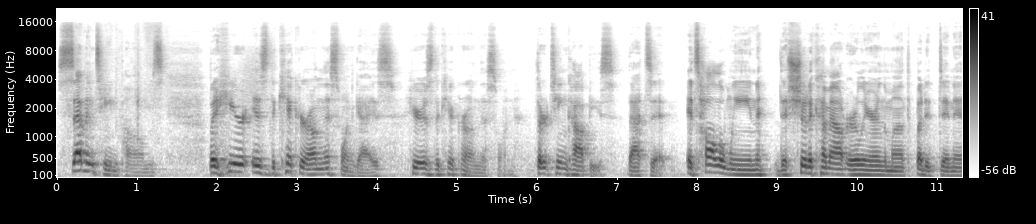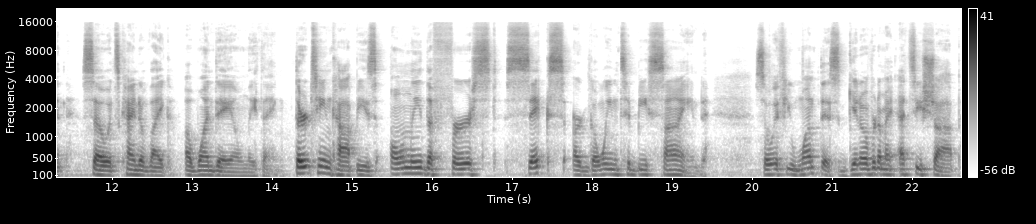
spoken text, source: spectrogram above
17 poems. But here is the kicker on this one, guys. Here is the kicker on this one 13 copies. That's it. It's Halloween. This should have come out earlier in the month, but it didn't. So it's kind of like a one day only thing. 13 copies. Only the first six are going to be signed. So if you want this, get over to my Etsy shop,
